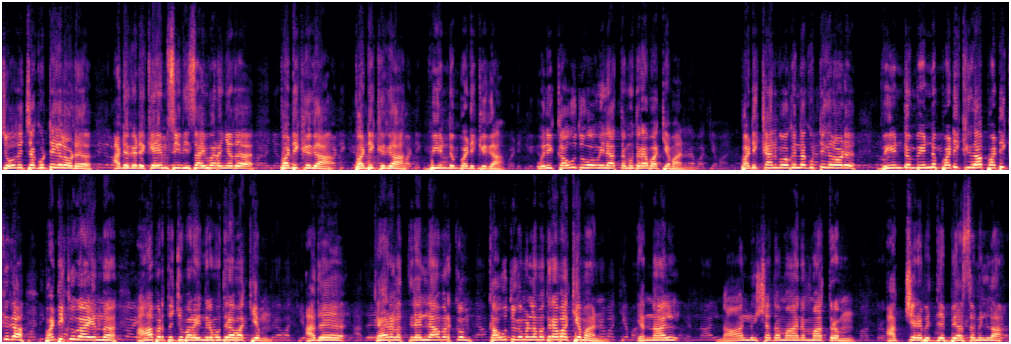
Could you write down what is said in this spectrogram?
ചോദിച്ച കുട്ടികളോട് അടുക്കടി K M C D Sahib പറഞ്ഞത് പഠിക്കുക പഠിക്കുക വീണ്ടും പഠിക്കുക. ഒരു കൗതുകവുമില്ലാത്ത മുദ്രാവാക്യമാണ്. പഠിക്കാൻ പോകുന്ന കുട്ടികളോട് വീണ്ടും വീണ്ടും പഠിക്കുക പഠിക്കുക പഠിക്കുക എന്ന് ആവർത്തിച്ചു പറയുന്ന മുദ്രാവാക്യം. അത് കേരളത്തിൽ എല്ലാവർക്കും കൗതുകമുള്ള മുദ്രാവാക്യമാണ്. എന്നാൽ നാലു ശതമാനം മാത്രം അക്ഷര വിദ്യാഭ്യാസമില്ല.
